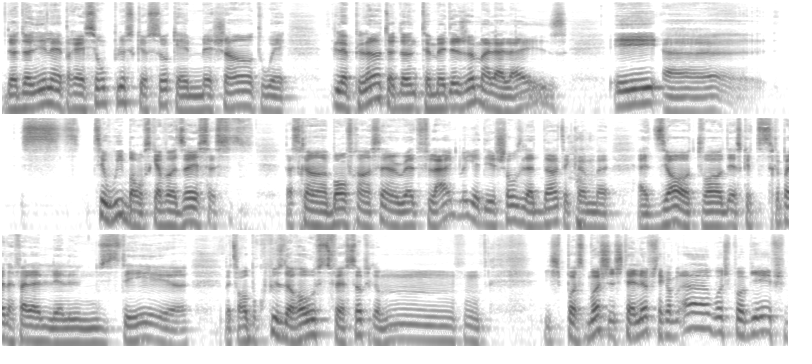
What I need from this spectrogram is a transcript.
de donner l'impression plus que ça qu'elle est méchante ou le plan te donne te met déjà mal à l'aise. Et euh, sais, oui, bon, ce qu'elle va dire, ça, serait un bon français, un red flag. Là. Il y a des choses là-dedans. C'est comme, euh, elle dit, oh, tu vas, est-ce que tu serais pas à faire la, la, nudité? Euh, ben, tu vas avoir beaucoup plus de rose si tu fais ça. Puis comme, hmm. Je pas, moi, j'étais là, j'étais comme, ah, moi, je suis pas bien, je,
